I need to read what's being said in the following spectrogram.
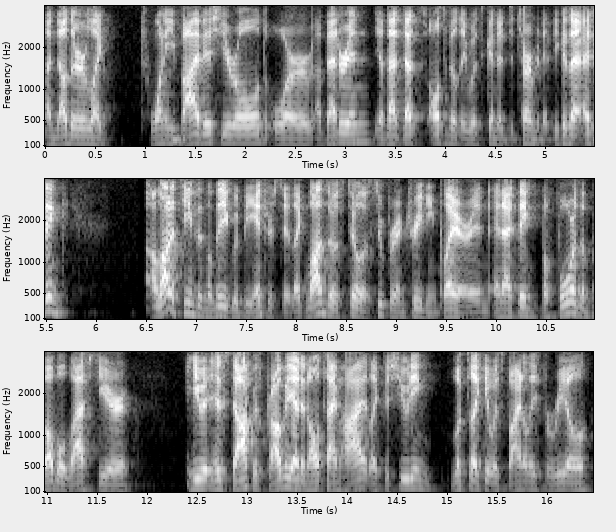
another like 25-ish year old or a veteran, that that's ultimately what's going to determine it. Because I, I, think a lot of teams in the league would be interested. Like Lonzo is still a super intriguing player, and and I think before the bubble last year, he his stock was probably at an all-time high. Like the shooting looked like it was finally for real.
